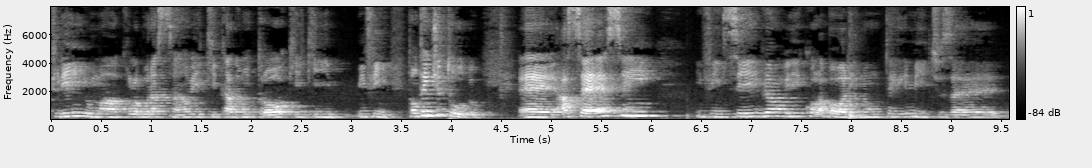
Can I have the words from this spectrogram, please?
crie uma colaboração e que cada um troque, que, enfim, então tem de tudo. É, acessem, enfim, sigam e colaborem, não tem limites. É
